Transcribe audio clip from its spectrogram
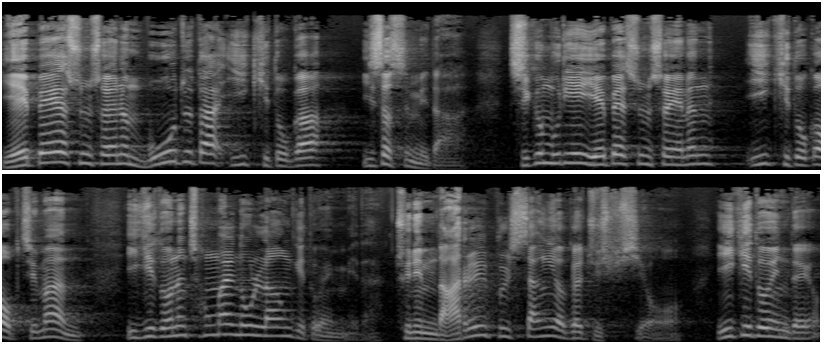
예배 순서에는 모두 다 이 기도가 있었습니다. 지금 우리의 예배 순서에는 이 기도가 없지만 이 기도는 정말 놀라운 기도입니다. 주님, 나를 불쌍히 여겨 주십시오. 이 기도인데요.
